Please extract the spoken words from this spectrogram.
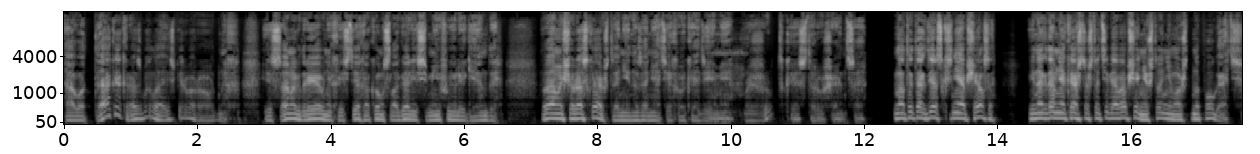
А вот та как раз была из первородных, из самых древних, из тех, о ком слагались мифы и легенды. Вам еще расскажут о ней на занятиях в академии. Жуткая старушенция. Но ты так дерзко с ней общался. Иногда мне кажется, что тебя вообще ничто не может напугать.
